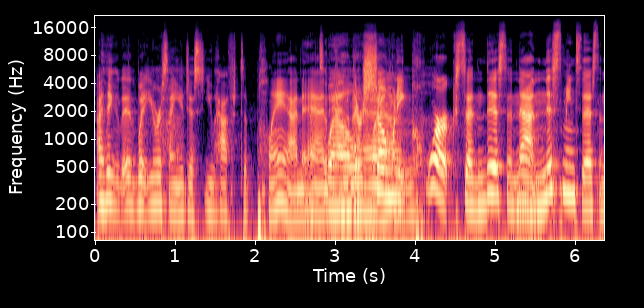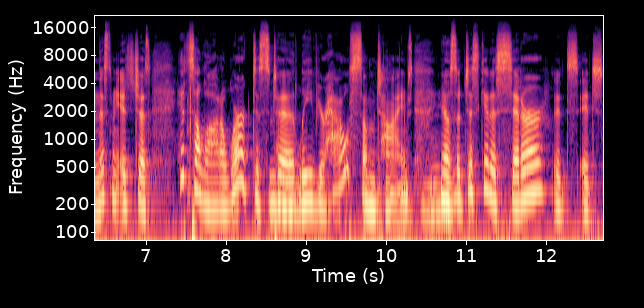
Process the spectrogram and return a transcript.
I think that what you were saying, you just you have to plan, and to well, plan there's so many quirks and this and that, mm-hmm. and this means this and this means it's just it's a lot of work just to leave your house sometimes. You know, so just get a sitter. It's it's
